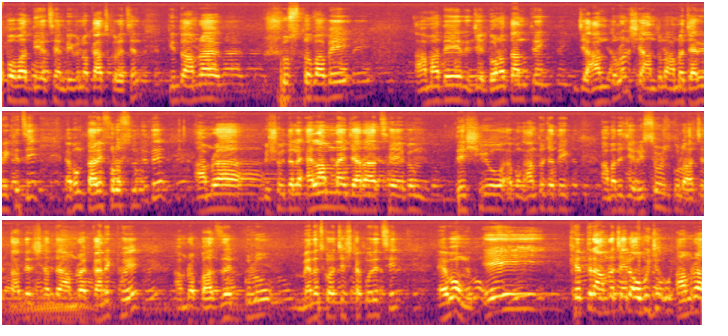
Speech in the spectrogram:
অপবাদ দিয়েছেন, বিভিন্ন কাজ করেছেন। কিন্তু আমরা সুস্থভাবে আমাদের যে গণতান্ত্রিক যে আন্দোলন, সেই আন্দোলন আমরা জারি রেখেছি এবং তারই ফলশ্রুতিতে আমরা বিশ্ববিদ্যালয় অ্যালামনায় যারা আছে এবং দেশীয় এবং আন্তর্জাতিক আমাদের যে রিসোর্সগুলো আছে, তাদের সাথে আমরা কানেক্ট হয়ে আমরা বাজেটগুলো ম্যানেজ করার চেষ্টা করেছি এবং এই ক্ষেত্রে আমরা চাইলে অভিযোগ, আমরা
